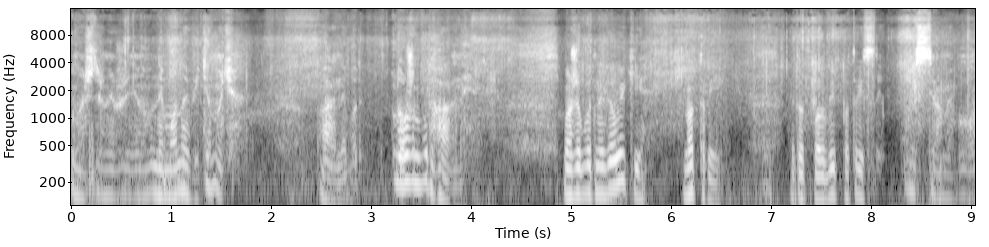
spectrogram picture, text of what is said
Бачите, вони вже не- не можна відтягнути. Гарний буде. Должен бути гарний. Може бути невеликий, але три. Я тут по три місцями було.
